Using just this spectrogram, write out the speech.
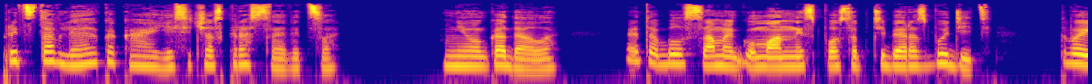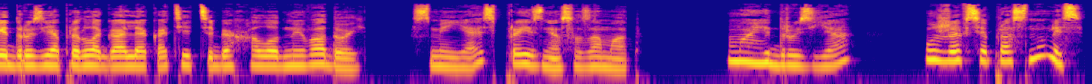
Представляю, какая я сейчас красавица. «Не угадала. Это был самый гуманный способ тебя разбудить. Твои друзья предлагали окатить тебя холодной водой», — смеясь, произнес Азамат. «Мои друзья? Уже все проснулись?»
